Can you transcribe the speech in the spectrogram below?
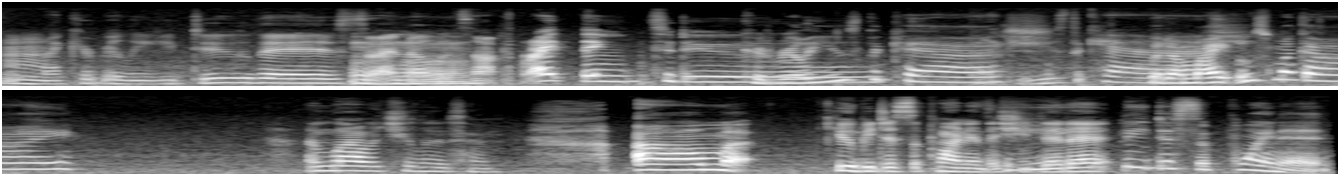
hmm, I could really do this. I know it's not the right thing to do. Mm-hmm. Could really use the cash. use the cash. But I might lose my guy. And why would she lose him? Um, He would be disappointed that she did it. he'd be disappointed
